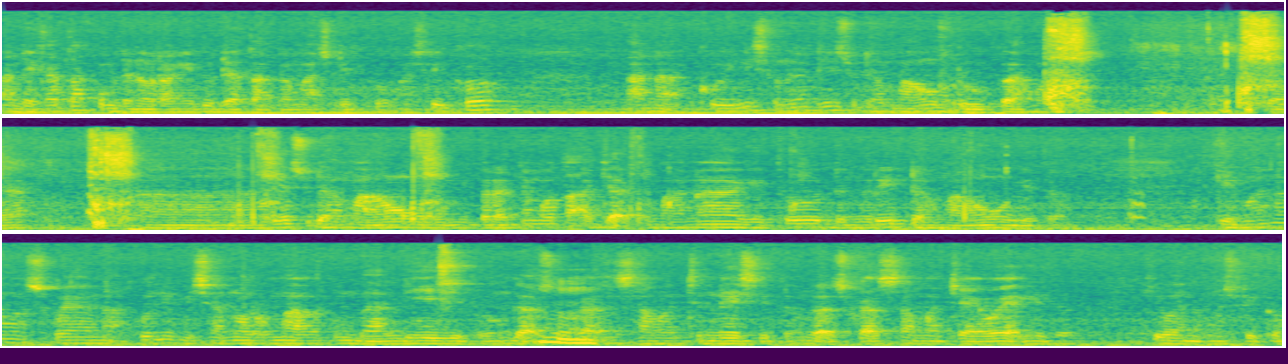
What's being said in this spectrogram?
Andai kata kemudian orang itu datang ke Mas Riko, Mas Riko, anakku ini sebenarnya dia sudah mau berubah, Mas. ya. Eh, dia sudah mau, ibaratnya mau tak ajak ke mana gitu, dengerin udah mau gitu. Gimana mas supaya anakku ini bisa normal kembali gitu, nggak suka sama jenis gitu, nggak suka sama cewek gitu. Gimana Mas Riko?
